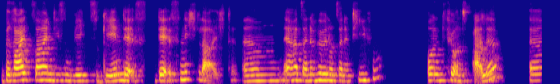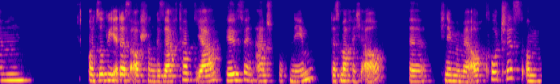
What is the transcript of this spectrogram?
bereit sein, diesen Weg zu gehen, der ist, der ist nicht leicht. Ähm, er hat seine Höhen und seine Tiefen und für uns alle. Ähm, und so wie ihr das auch schon gesagt habt, ja, Hilfe in Anspruch nehmen, das mache ich auch. Äh, ich nehme mir auch Coaches, um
